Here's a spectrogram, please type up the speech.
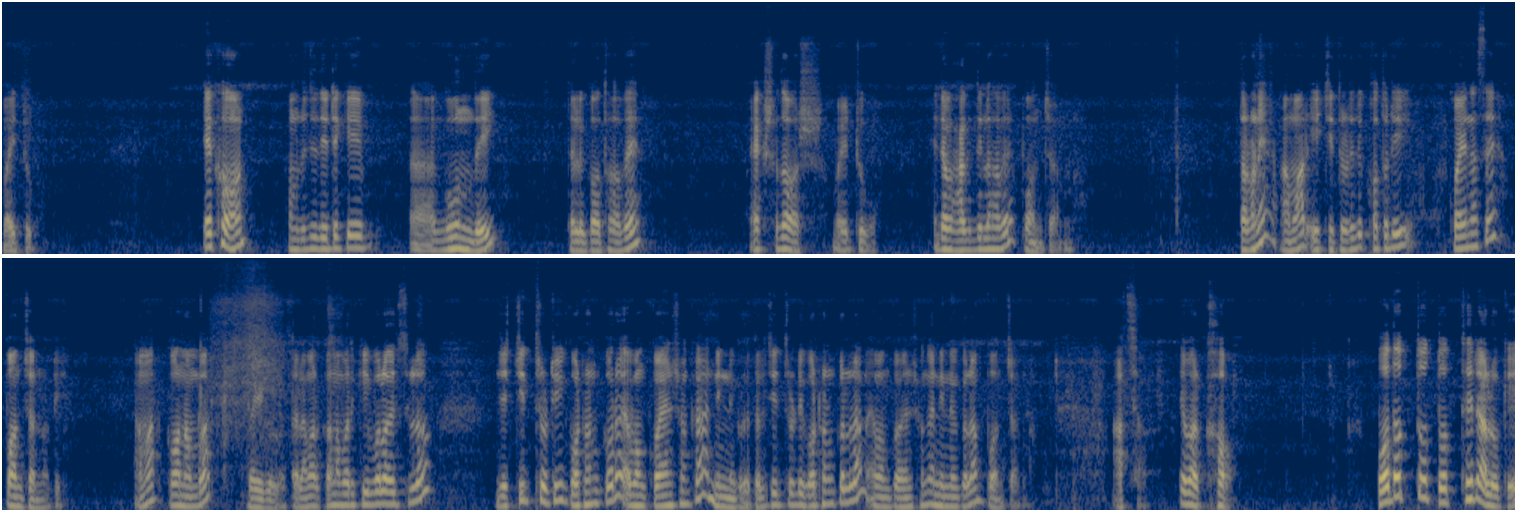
by two এখন আমরা যদি এটাকে গুণ দেই, তাহলে কত হবে? একশো দশ বাই টু এটা ভাগ দিলে হবে পঞ্চান্ন। তার মানে আমার এই চিত্রটিতে কতটি কয়েন আছে? পঞ্চান্নটি। আমার ক নম্বর হয়ে গেলো। তাহলে আমার ক নম্বর কী বলা হয়েছিল? যে চিত্রটি গঠন করো এবং কয়েন সংখ্যা নির্ণয় করো। তাহলে চিত্রটি গঠন করলাম এবং কয়েন সংখ্যা নির্ণয় করলাম পঞ্চান্ন। আচ্ছা এবার খ। প্রদত্ত তথ্যের আলোকে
